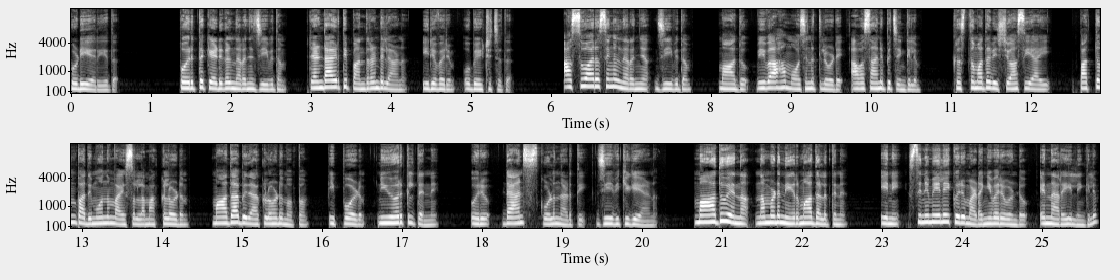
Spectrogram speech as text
കുടിയേറിയത്. പൊരുത്തക്കേടുകൾ നിറഞ്ഞ ജീവിതം രണ്ടായിരത്തി പന്ത്രണ്ടിലാണ് ഇരുവരും ഉപേക്ഷിച്ചത്. അസ്വാരസ്യങ്ങൾ നിറഞ്ഞ ജീവിതം മാധു വിവാഹമോചനത്തിലൂടെ അവസാനിപ്പിച്ചെങ്കിലും ക്രിസ്തുമത വിശ്വാസിയായി പത്തും പതിമൂന്നും വയസ്സുള്ള മക്കളോടും മാതാപിതാക്കളോടുമൊപ്പം ഇപ്പോഴും ന്യൂയോർക്കിൽ തന്നെ ഒരു ഡാൻസ് സ്കൂളും നടത്തി ജീവിക്കുകയാണ്. മാധു എന്ന നമ്മുടെ നീർമാതളത്തിന് ഇനി സിനിമയിലേക്കൊരു മടങ്ങിവരവുണ്ടോ എന്നറിയില്ലെങ്കിലും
